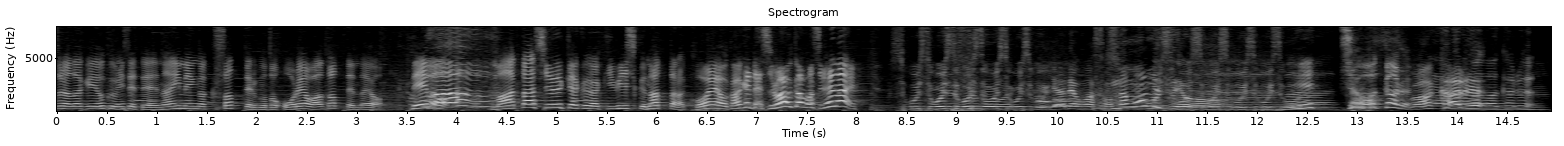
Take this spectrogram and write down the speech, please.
面だけよく見せて内面が腐ってること俺は分かってんだよ。でもまた集客が厳しくなったら声をかけてしまうかもしれないすごいすごいすごいすごいすごい。すごい。いやでもまあそんなもんですよ。すごいすごいすごいすごいすごい。めっちゃわかる。わかいやーわる。かる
